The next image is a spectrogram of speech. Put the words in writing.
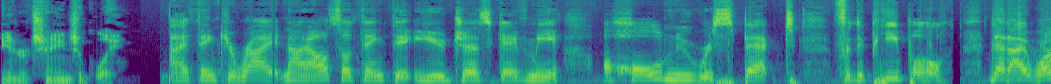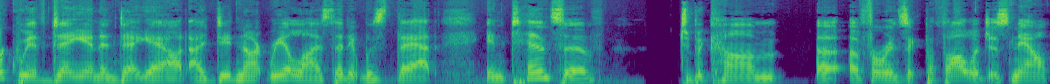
interchangeably. I think you're right. And I also think that you just gave me a whole new respect for the people that I work with day in and day out. I did not realize that it was that intensive to become a, a forensic pathologist. Now,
